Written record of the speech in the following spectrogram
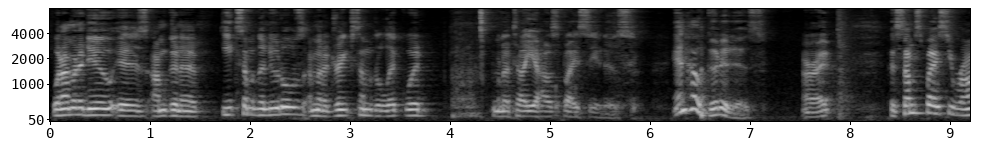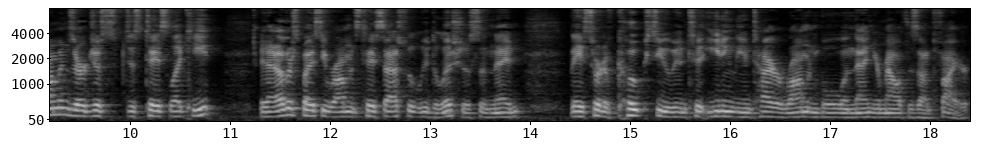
what I'm going to do is I'm going to eat some of the noodles. I'm going to drink some of the liquid. I'm going to tell you how spicy it is and how good it is. All right. Because some spicy ramens are just, just taste like heat. And other spicy ramens taste absolutely delicious. And they, they sort of coax you into eating the entire ramen bowl and then your mouth is on fire.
